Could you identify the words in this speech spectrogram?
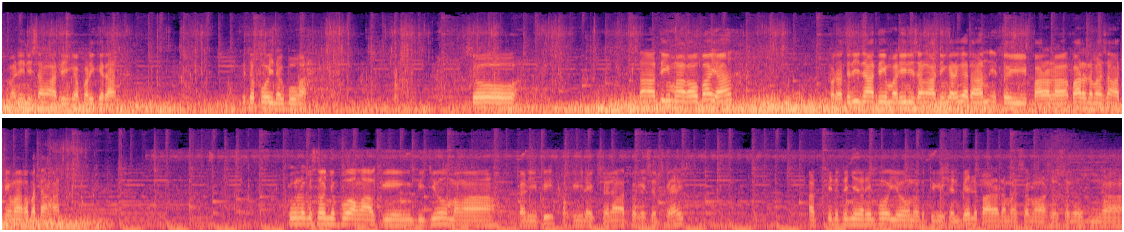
malinis ang ating kapaligiran. Ito po ay nagbunga. So sa ating mga kababayan para din natin malinis ang ating karagatan ito ay para, para naman sa ating mga kabataan. Kung nagustuhan nyo po ang aking video mga kalipi paki-like na lang at paki-subscribe. At pinutin nyo na rin po yung notification bell para naman sa mga susunod na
